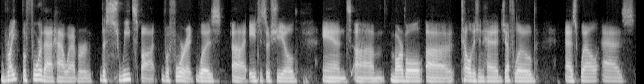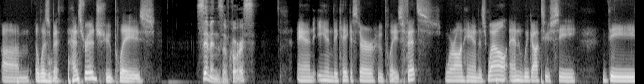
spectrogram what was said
Right before that, however, the sweet spot before it was uh, Agents of Shield and um, Marvel uh, television head Jeph Loeb as well as um, Elizabeth Henstridge, who plays Simmons, of course, and Ian De Caestecker, who plays Fitz, were on hand as well. And we got to see the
